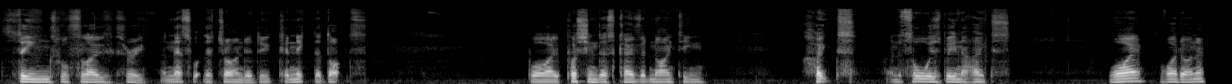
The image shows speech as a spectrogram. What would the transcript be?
things will flow through. And that's what they're trying to do connect the dots by pushing this COVID 19 hoax. And it's always been a hoax. Why? Why do I know?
